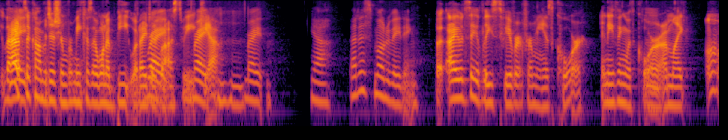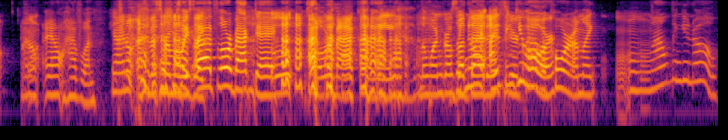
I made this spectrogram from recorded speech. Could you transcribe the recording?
that's a competition for me because I want to beat what I did last week. right. Yeah. Mhm. Right. Yeah. That is motivating. But I would say least favorite for me is core. Anything with core, I'm like, oh, I I don't. don't. I don't have one. Yeah, I don't. That's where I'm always like, "Ah, like, it's lower back day. oh, it's lower back for me. And the one girl's like, no, that I, I think your you have core." a core. I'm like, mm, I don't think you know.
